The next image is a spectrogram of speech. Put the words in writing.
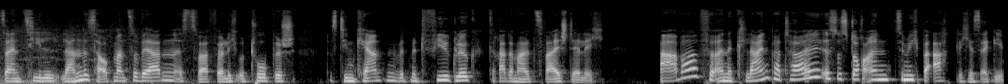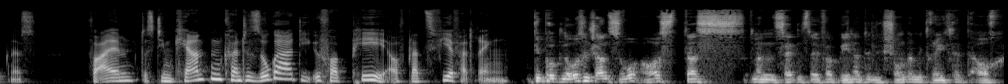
Sein Ziel, Landeshauptmann zu werden, ist zwar völlig utopisch. Das Team Kärnten wird mit viel Glück gerade mal zweistellig. Aber für eine Kleinpartei ist es doch ein ziemlich beachtliches Ergebnis. Vor allem das Team Kärnten könnte sogar die ÖVP auf Platz 4 verdrängen. Die Prognosen schauen so aus, dass man seitens der ÖVP natürlich schon damit rechnet, auch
